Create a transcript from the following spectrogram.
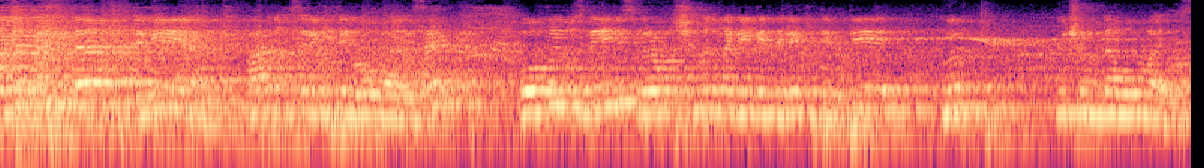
азыркы күндө эми баардыгыбыз эле китеп окубайбыз э окуйбуз дейбиз бирок чындыгына келгенде эле көп окубайбыз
